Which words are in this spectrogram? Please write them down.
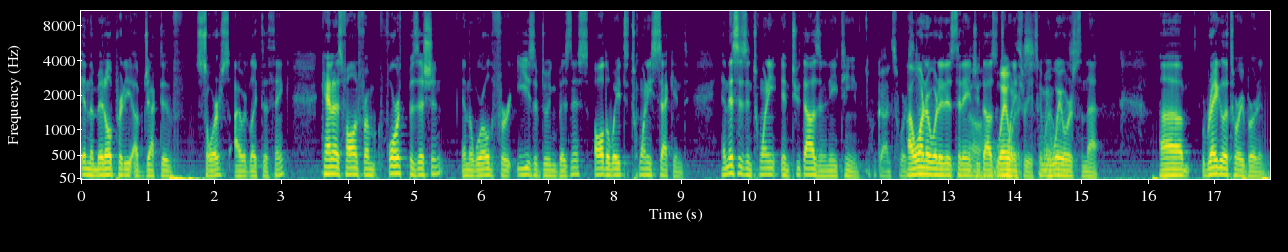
in the middle, pretty objective source, I would like to think. Canada has fallen from fourth position in the world for ease of doing business all the way to 22nd. And this is in 20 in 2018. Oh God, it's worse. I wonder what it is today in Oh, 2023. It's going to be Way worse. worse than that. Um, regulatory burden.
